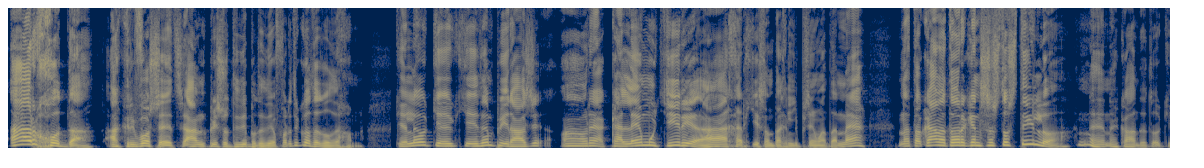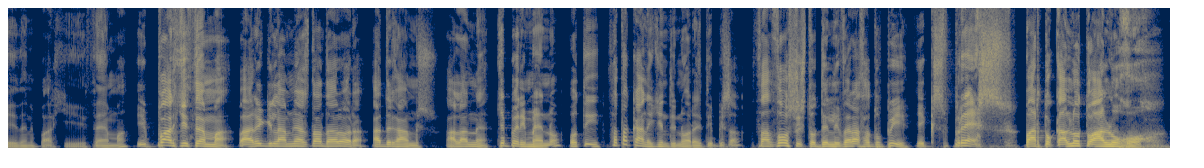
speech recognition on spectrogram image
άρχοντα. Ακριβώς έτσι. Αν πεις οτιδήποτε διαφορετικό, δεν το δέχομαι. Και λέω και, και δεν πειράζει. Α, ωραία. Καλέ μου κύριε. Αχ, αρχίσαν τα γλειψίματα. Ναι. Να το κάνω τώρα και να σας το στείλω. Ναι, ναι, κάντε το. Ok, okay, δεν υπάρχει θέμα. Υπάρχει θέμα. Παρήγγειλα μια στάνταρ ώρα. Άντε σου. Αλλά ναι. Και περιμένω ότι θα τα κάνει εκείνη την ώρα η τύπισσα. Θα δώσει στον delivery, θα του πει Express. Πάρ το καλό το άλογο.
